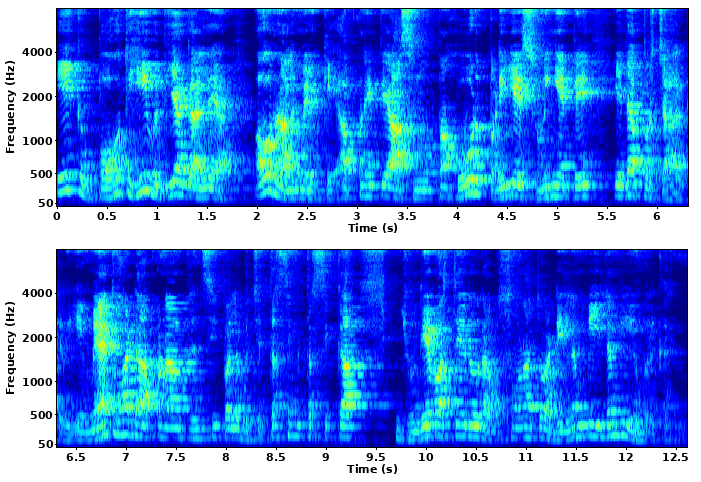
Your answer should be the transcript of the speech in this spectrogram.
ਇਹ ਇੱਕ ਬਹੁਤ ਹੀ ਵਧੀਆ ਗੱਲ ਆ। ਆਓ ਰਲ ਮਿਲ ਕੇ ਆਪਣੇ ਇਤਿਹਾਸ ਨੂੰ ਆਪਾਂ ਹੋਰ ਪੜ੍ਹੀਏ, ਸੁਣੀਏ ਤੇ ਇਹਦਾ ਪ੍ਰਚਾਰ ਕਰੀਏ। ਮੈਂ ਤੁਹਾਡਾ ਆਪਣਾ ਪ੍ਰਿੰਸੀਪਲ ਬਚਿੱਤਰ ਸਿੰਘ ਤਰਸਿੱਕਾ ਜੁੰਦੇ ਵਾਸਤੇ ਰੋ ਰੱਬ ਸੋਹਣਾ ਤੁਹਾਡੀ ਲੰਬੀ ਲੰਬੀ ਉਮਰ ਕਰੇ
